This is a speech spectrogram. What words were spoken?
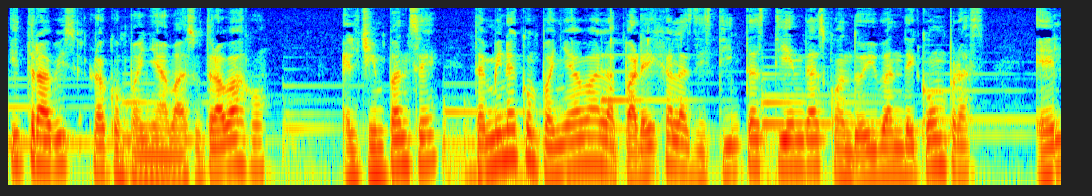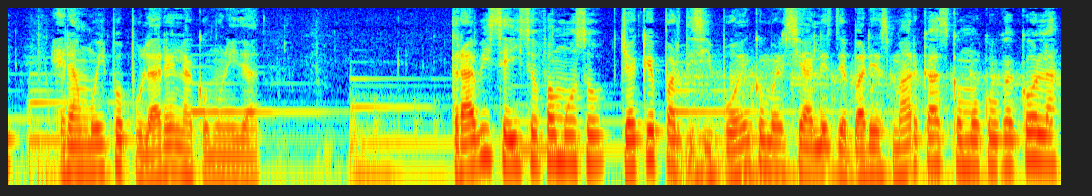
y Travis lo acompañaba a su trabajo. El chimpancé también acompañaba a la pareja a las distintas tiendas cuando iban de compras, él era muy popular en la comunidad. Travis se hizo famoso ya que participó en comerciales de varias marcas como Coca-Cola.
